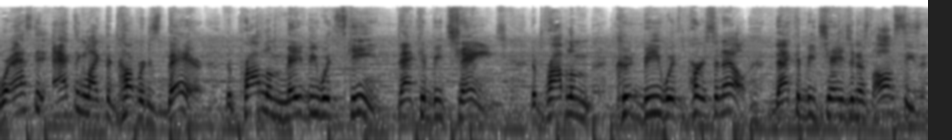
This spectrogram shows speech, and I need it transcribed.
We're asking, acting like the cupboard is bare. The problem may be with scheme. That can be changed. The problem could be with personnel. That could be changed in this offseason.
